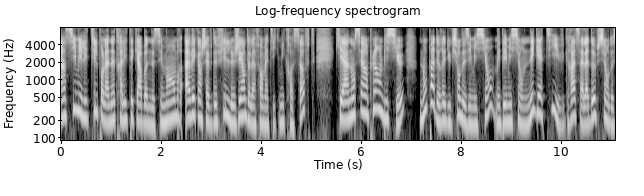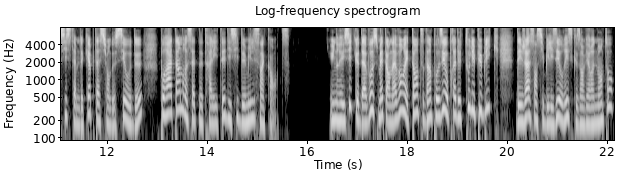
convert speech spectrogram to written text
Ainsi milite-t-il pour la neutralité carbone de ses membres, avec en chef de file le géant de l'informatique Microsoft, qui a annoncé un plan ambitieux, non pas de réduction des émissions, mais d'émissions négatives grâce à l'adoption de systèmes de captation de CO2 pour atteindre cette neutralité d'ici 2050. Une réussite que Davos met en avant et tente d'imposer auprès de tous les publics, déjà sensibilisés aux risques environnementaux.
